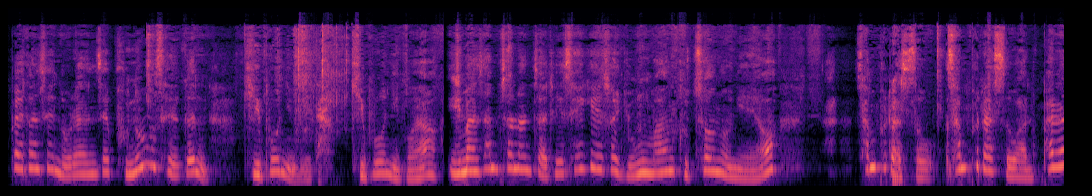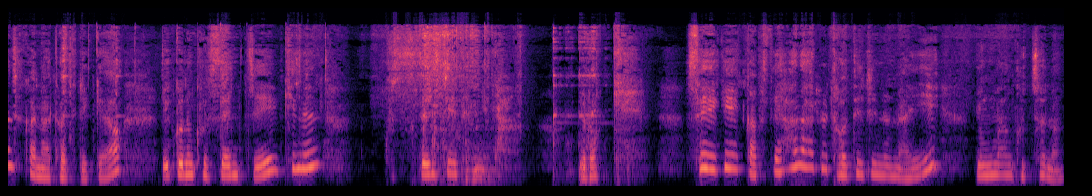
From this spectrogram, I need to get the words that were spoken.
빨간색, 노란색, 분홍색은 기본입니다. 기본이고요. 23,000원짜리 3개에서 69,000원이에요. 3 플러스 3 플러스 1 파란색 하나 더 드릴게요. 입구는 9cm, 키는 9cm 됩니다. 이렇게 세개 값에 하나를 더 드리는 아이 69,000원,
